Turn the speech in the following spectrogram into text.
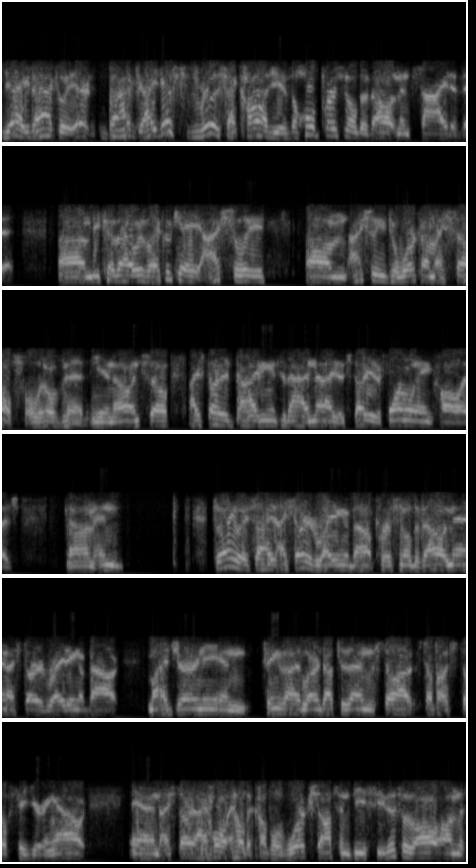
Yeah, exactly. But I, I guess really psychology is the whole personal development side of it, um, because I was like, okay, actually, um, I actually need to work on myself a little bit, you know. And so I started diving into that, and then I studied it formally in college, um, and so anyway, so I, I started writing about personal development. I started writing about my journey and things I had learned up to then, still stuff I was still figuring out. And I started. I held a couple of workshops in DC. This was all on the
